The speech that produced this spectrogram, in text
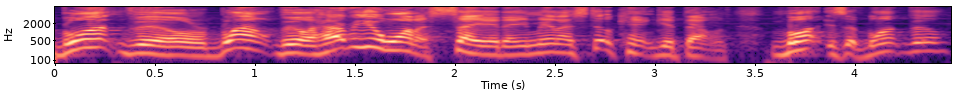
Bluntville or Blountville, however you want to say it, amen. I still can't get that one. Blunt, is it Bluntville?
